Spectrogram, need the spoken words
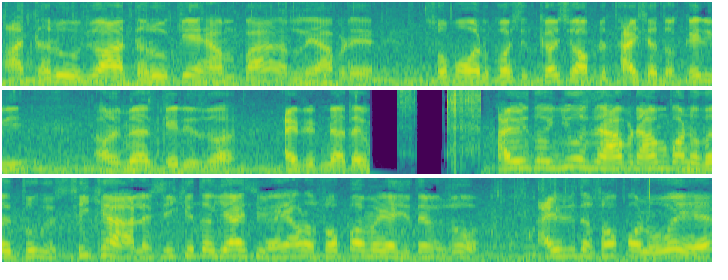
આ ધરું, જો આ ધરું કે આમ પા, એટલે આપણે સોંપવાની કોશિશ કરશું, આપણે થાય છે તો કરવી. આપણે મહેનત કરી, જો આવી રીતના તમે આવી તો ગયું છે, આપણે આમ પાનું કઈ થોડું શીખ્યા, એટલે શીખી તો ગયા છીએ. આપણે સોંપવા મળ્યા છીએ તમે જો. આવી રીતે સોંપવાનું હોય હે.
